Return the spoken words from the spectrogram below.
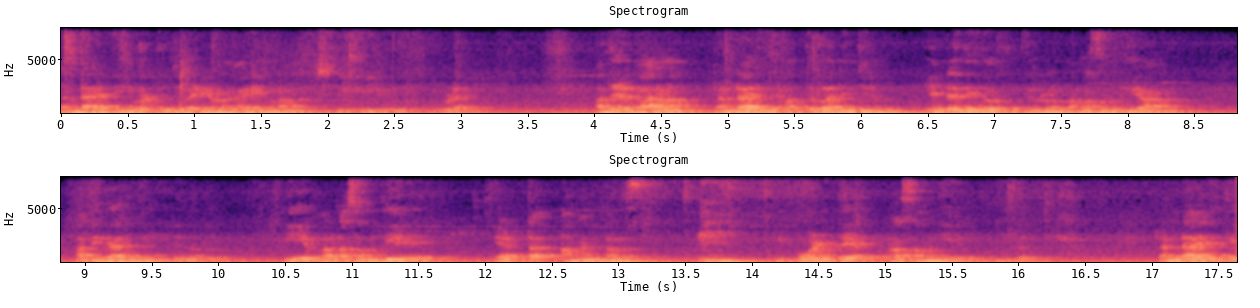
രണ്ടായിരത്തി ഇരുപത്തഞ്ച് വരെയുള്ള കാര്യങ്ങളാണ് വിശദീകരിക്കുന്നത് ഇവിടെ. അതിന് കാരണം രണ്ടായിരത്തി പത്ത് പതിനഞ്ചിലും എന്റെ നേതൃത്വത്തിലുള്ള ഭരണസമിതിയാണ് അധികാരത്തിൽ ഇരുന്നത്. ഈ ഭരണസമിതിയിലെ എട്ട് അംഗങ്ങൾ ഇപ്പോഴത്തെ ഭരണസമിതിയിൽ ഉണ്ട്. രണ്ടായിരത്തി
